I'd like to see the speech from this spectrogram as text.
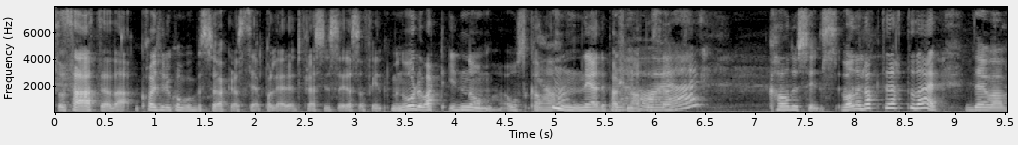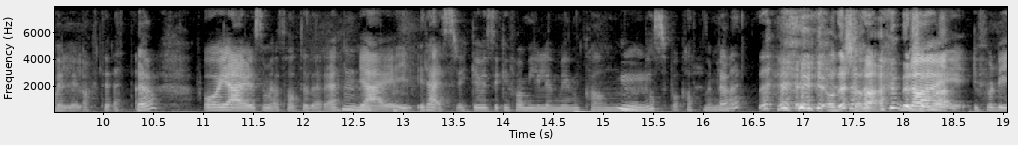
Så sa jeg til deg kan ikke du komme på besøk og se på Lerud, for jeg syns det er så fint. Men nå har du vært innom hos katten Ja, nede i pensjonatet. Ja. Hva du syns Var det lagt til rette der? Det var veldig lagt til rette. Ja. Og jeg, som jeg sa til dere, mm. jeg reiser ikke hvis ikke familien min kan mm. passe på kattene Ja. mine. og det skjønner jeg. Det skjønner jeg. Nei, fordi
